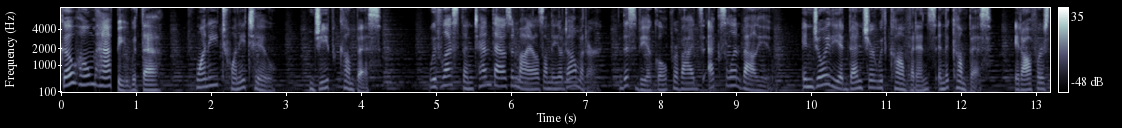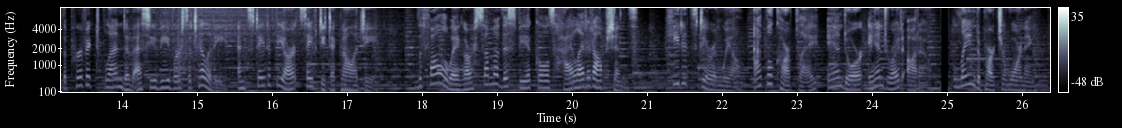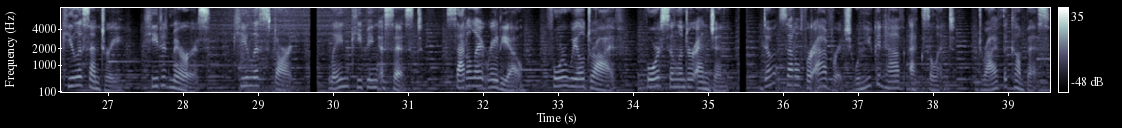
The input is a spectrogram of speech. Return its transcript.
Go home happy with the 2022 Jeep Compass. With less than 10,000 miles on the odometer, this vehicle provides excellent value. Enjoy the adventure with confidence in the Compass. It offers the perfect blend of SUV versatility and state-of-the-art safety technology. The following are some of this vehicle's highlighted options. Heated steering wheel, Apple CarPlay and or Android Auto, lane departure warning, keyless entry, heated mirrors, keyless start, lane keeping assist, satellite radio, four-wheel drive, four-cylinder engine. Don't settle for average when you can have excellent. Drive the Compass.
